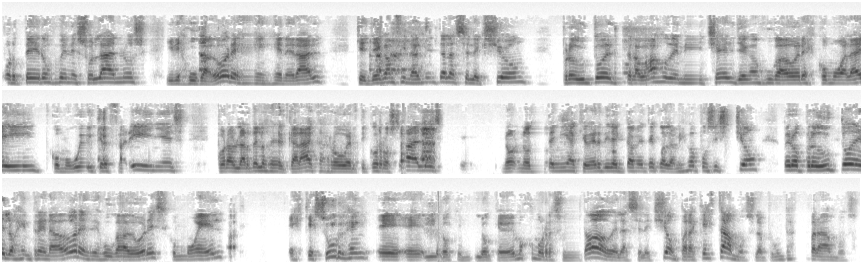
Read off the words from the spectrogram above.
porteros venezolanos y de jugadores en general que llegan finalmente a la selección. Producto del trabajo de Michel, llegan jugadores como Alain, como Wilker Fariñez, por hablar de los del Caracas, Robertico Rosales, no, no tenía que ver directamente con la misma posición, pero producto de los entrenadores, de jugadores como él, es que surgen eh, eh, lo, que, lo que vemos como resultado de la selección. ¿Para qué estamos? La pregunta es para ambos.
